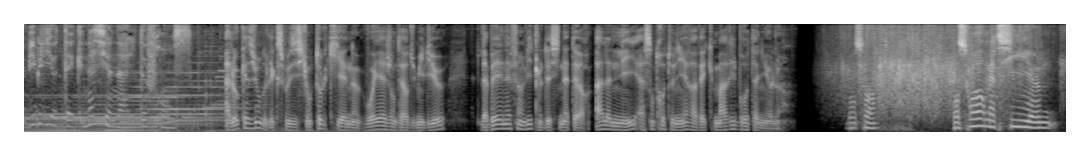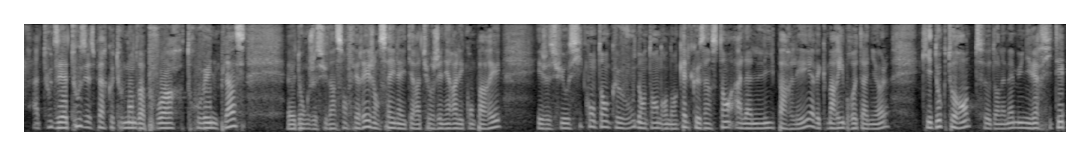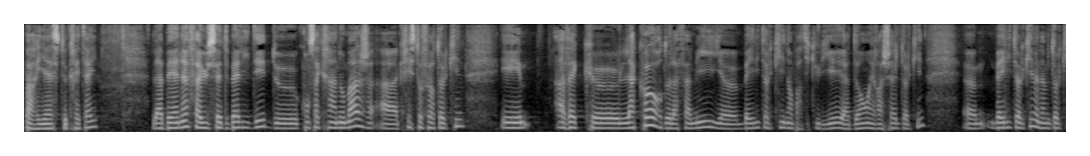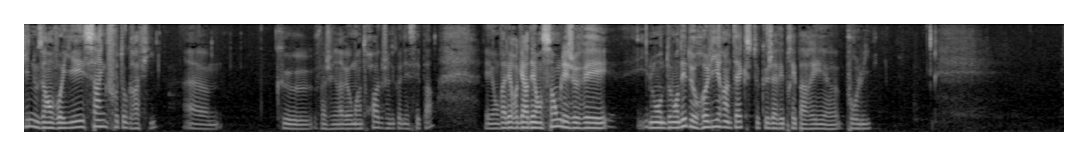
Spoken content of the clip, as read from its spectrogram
la Bibliothèque nationale de France. À l'occasion de l'exposition Tolkien Voyage en terre du milieu, la BNF invite le dessinateur Alan Lee à s'entretenir avec Marie Bretagnol. Bonsoir. Bonsoir, merci euh, à toutes et à tous. J'espère que tout le monde va pouvoir trouver une place. Euh, donc, je suis Vincent Ferré, j'enseigne la littérature générale et comparée, et je suis aussi content que vous d'entendre dans quelques instants Alan Lee parler avec Marie Bretagnol, qui est doctorante dans la même université Paris-Est Créteil. La BNF a eu cette belle idée de consacrer un hommage à Christopher Tolkien et avec euh, l'accord de la famille euh, Bailey Tolkien en particulier, Adam et Rachel Tolkien, euh, Bailey Tolkien, Madame Tolkien, nous a envoyé cinq photographies. que, enfin, j'en avais au moins trois que je ne connaissais pas. Et on va les regarder ensemble et je vais. Ils m'ont demandé de relire un texte que j'avais préparé pour lui.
